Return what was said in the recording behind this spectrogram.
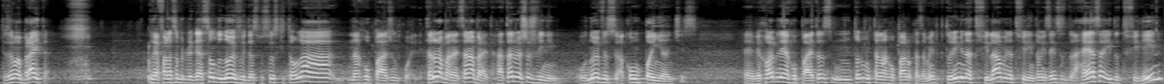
trazer uma braita, vai falar sobre a obrigação do noivo e das pessoas que estão lá na rupá junto com ele. Tá no Rabanai, está na braita, Hatan vechos vinim, o noivo acompanhantes, Vechol bnei rupá, então todo mundo está na rupá no casamento, pturim minat tefilá ou minat tefilin, então isentos da reza e do tefilin,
